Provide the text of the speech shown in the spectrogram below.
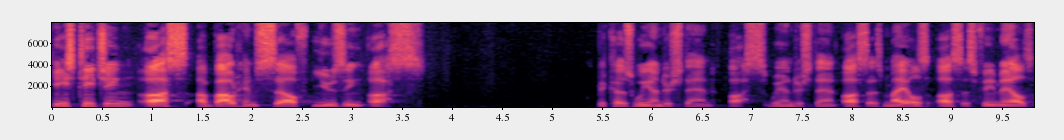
He's teaching us about Himself using us because we understand us. We understand us as males, us as females,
